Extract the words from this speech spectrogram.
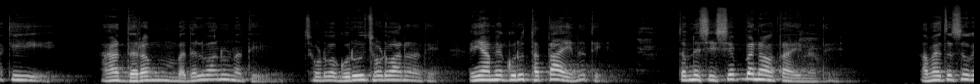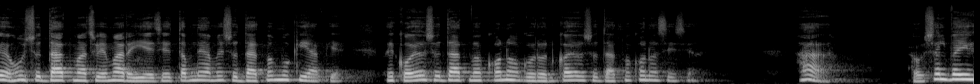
બાકી આ ધર્મ બદલવાનું નથી. છોડવા, ગુરુ છોડવાનો નથી. અહીંયા અમે ગુરુ થતાય નથી. તમને શિષ્ય બનાવતાય નથી. અમે તો શું કે હું શુદ્ધાત્મા છું, એમાં રહીએ છીએ. તમને અમે શુદ્ધાત્મા મૂકી આપીએ. ભાઈ, કયો શુદ્ધાત્મા, કોનો ગુરુ કયો શુદ્ધાત્મા, કોનો શિષ્ય? હા, કૌશલભાઈ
